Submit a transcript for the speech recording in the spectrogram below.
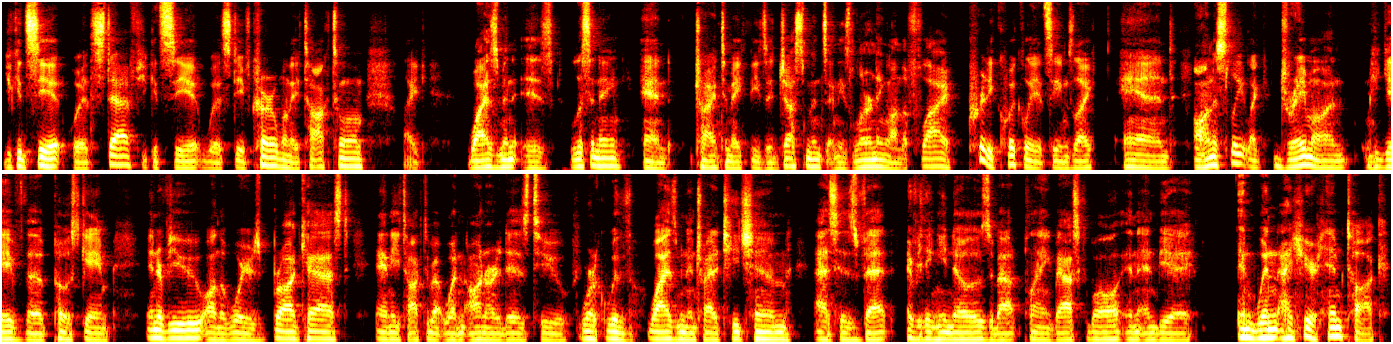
You could see it with Steph, you could see it with Steve Kerr when they talk to him. Like, Wiseman is listening and trying to make these adjustments and he's learning on the fly pretty quickly, it seems like. And honestly, like Draymond, he gave the post game interview on the Warriors broadcast, and he talked about what an honor it is to work with Wiseman and try to teach him as his vet everything he knows about playing basketball in the NBA. And when I hear him talk,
